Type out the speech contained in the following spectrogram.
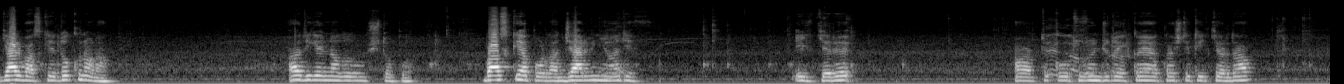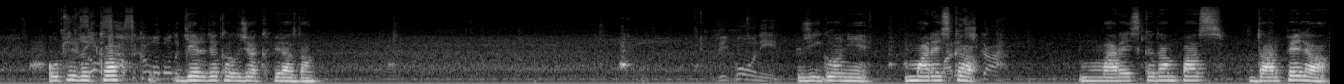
Gel baskıya dokun ona. Hadi gelin alalım şu topu. Baskı yap oradan Cervinho hadi. İlk yarı artık 30. dakikaya yaklaştık ilk yarıda. 30 dakika geride kalacak birazdan. Rigoni. Maresca. Maresca'dan pas, Darpela,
